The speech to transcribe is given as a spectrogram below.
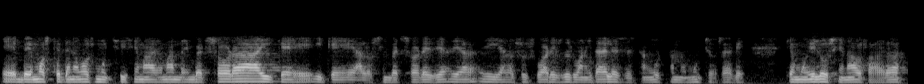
eh, vemos que tenemos muchísima demanda inversora y que, y que a los inversores y a, los usuarios de Urbanita les están gustando mucho. O sea que, que muy ilusionados, la verdad.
